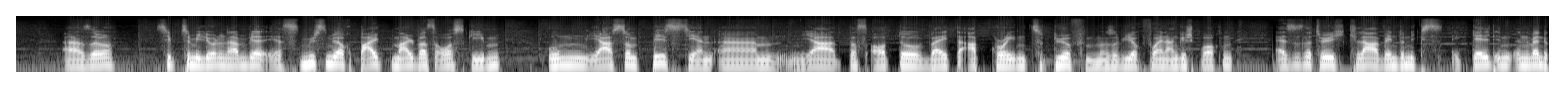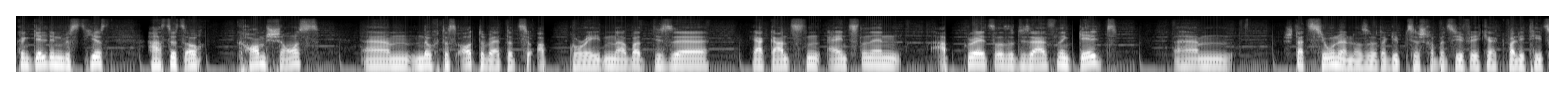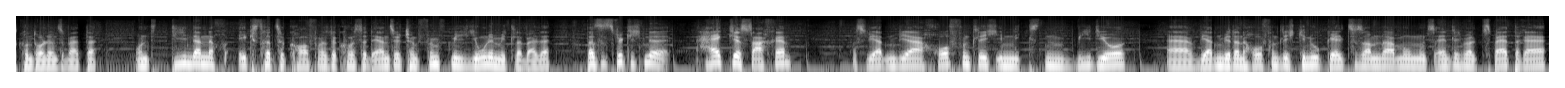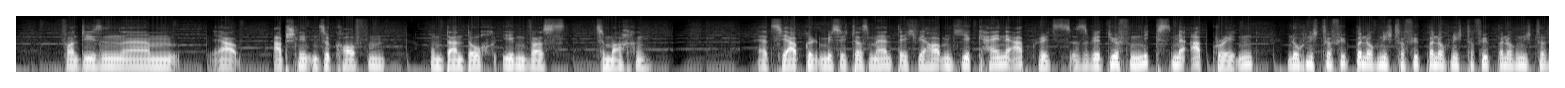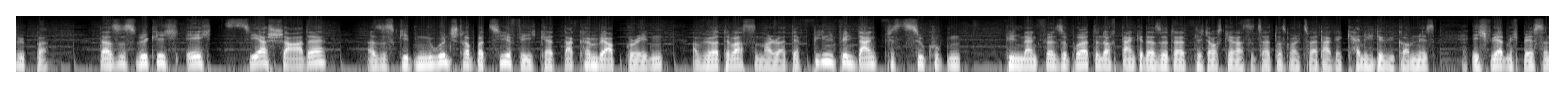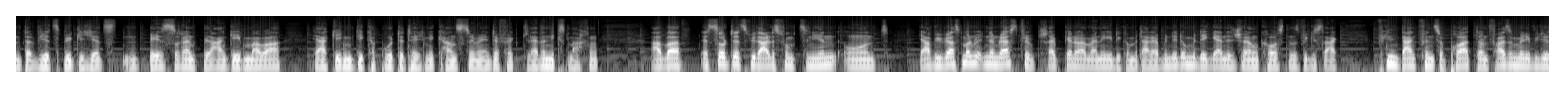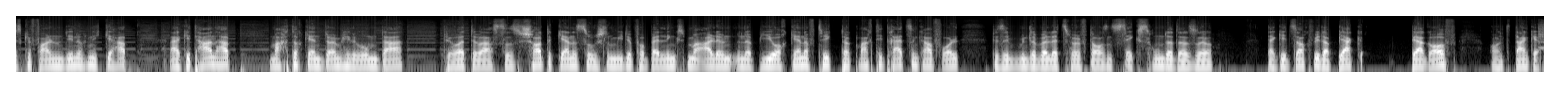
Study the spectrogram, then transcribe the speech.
Also 17 Millionen haben wir. Jetzt müssen wir auch bald mal was ausgeben, um ja so ein bisschen ähm, ja, das Auto weiter upgraden zu dürfen. Also wie auch vorhin angesprochen. Es ist natürlich klar, wenn du nichts Geld in, wenn du kein Geld investierst, hast du jetzt auch kaum Chance, ähm, noch das Auto weiter zu upgraden, aber diese ja, ganzen einzelnen Upgrades, also diese einzelnen Geldstationen, ähm, also da gibt es ja Strapazierfähigkeit, Qualitätskontrolle und so weiter, und die dann noch extra zu kaufen, also da kostet er jetzt schon 5 Millionen mittlerweile. Das ist wirklich eine heikle Sache. Das werden wir hoffentlich im nächsten Video, äh, werden wir dann hoffentlich genug Geld zusammen haben, um uns endlich mal zwei, drei von diesen ähm, ja, Abschnitten zu kaufen, um dann doch irgendwas zu machen. Hat sehr upgrade-mäßig, das meinte ich. Wir haben hier keine Upgrades, also wir dürfen nichts mehr upgraden. Noch nicht verfügbar, noch nicht verfügbar, noch nicht verfügbar, noch nicht verfügbar. Das ist wirklich echt sehr schade. Also es geht nur in Strapazierfähigkeit, da können wir upgraden. Aber hörte was mal, Leute. Vielen, vielen Dank fürs Zugucken. Vielen Dank für den Support und auch danke, dass ihr da nicht ausgerastet seid, dass mal zwei Tage kein Video gekommen ist. Ich werde mich bessern, da wird es wirklich jetzt einen besseren Plan geben, aber ja, gegen die kaputte Technik kannst du im Endeffekt leider nichts machen. Aber es sollte jetzt wieder alles funktionieren und ja, wie wär's mal mit einem Livestream? Schreibt gerne eure Meinung in die Kommentare. Abonniert unbedingt gerne den Channel kostenlos. Wie gesagt, vielen Dank für den Support und falls euch meine Videos gefallen und ihr noch nicht gehabt, äh, getan habt, macht doch gerne ein Däumchen oben da. Für heute war's das. Schaut gerne Social Media vorbei. Links mal alle unten in der Bio. Auch gerne auf TikTok. Macht die 13k voll. Wir sind mittlerweile 12.600. Also da geht's auch wieder berg, bergauf. Und danke.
